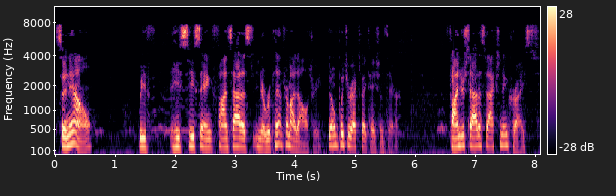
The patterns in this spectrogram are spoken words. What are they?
so now we've he's, he's saying, find satis, you know, repent from idolatry. Don't put your expectations there. Find your satisfaction in Christ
